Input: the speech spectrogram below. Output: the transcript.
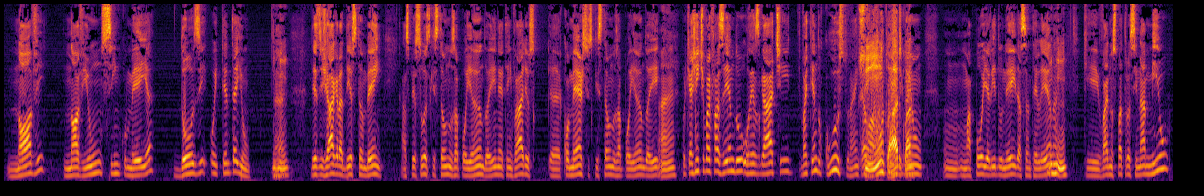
99156 1281. Né? Uhum. Desde já agradeço também as pessoas que estão nos apoiando aí, né? Tem vários é, comércios que estão nos apoiando aí, ah, é? porque a gente vai fazendo o resgate, vai tendo custo, né? Então, Sim, claro, a gente claro. um, um, um, apoio ali do Ney da Santa Helena, uhum. que vai nos patrocinar mil.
